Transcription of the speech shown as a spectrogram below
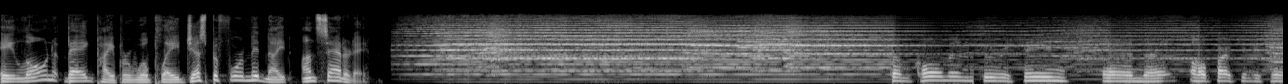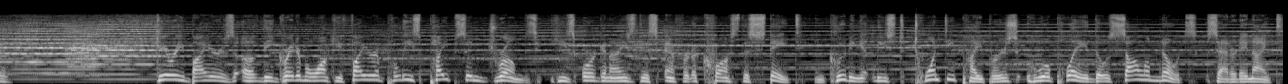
A lone bagpiper will play just before midnight on Saturday. From Coleman to Racine and uh, all parts in between. Gary Byers of the Greater Milwaukee Fire and Police Pipes and Drums. He's organized this effort across the state, including at least 20 pipers who will play those solemn notes Saturday night.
